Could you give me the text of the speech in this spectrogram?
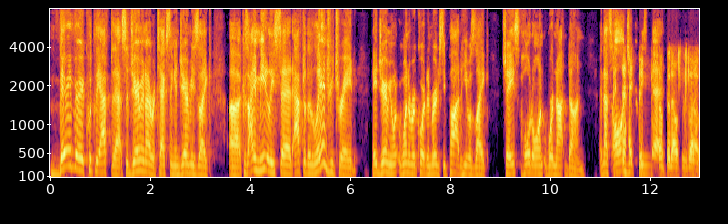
very very quickly after that so jeremy and i were texting and jeremy's like because i immediately said after the landry trade hey jeremy want to record an emergency pod and he was like chase hold on we're not done and that's all I jeremy think said. something else is up.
